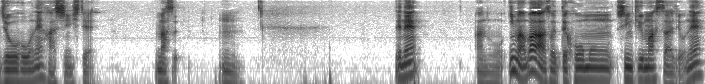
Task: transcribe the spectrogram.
情報をね、発信しています。うん。でね、あの、今はそうやって訪問鍼灸マッサージをね、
